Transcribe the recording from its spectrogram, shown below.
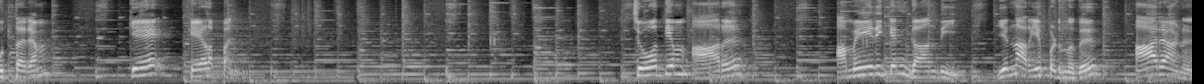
ഉത്തരം കെ കേളപ്പൻ. ചോദ്യം ആറ് അമേരിക്കൻ ഗാന്ധി എന്നറിയപ്പെടുന്നത് ആരാണ്?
